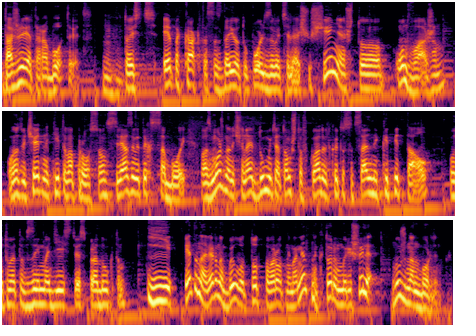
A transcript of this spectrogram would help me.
даже это работает. Угу. То есть это как-то создает у пользователя ощущение, что он важен, он отвечает на какие-то вопросы, он связывает их с собой, возможно, начинает думать о том, что вкладывает какой-то социальный капитал вот в это взаимодействие с продуктом. И это, наверное, был вот тот поворотный момент, на котором мы решили, нужен onboarding.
